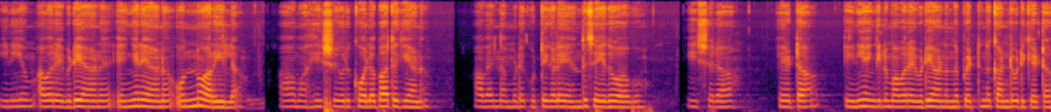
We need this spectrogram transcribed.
ഇനിയും അവർ എവിടെയാണ് എങ്ങനെയാണ് ഒന്നും അറിയില്ല. ആ മഹേഷ് ഒരു കൊലപാതകയാണ്. അവൻ നമ്മുടെ കുട്ടികളെ എന്ത് ചെയ്തു ആവോ. ഈശ്വര ഏട്ടാ ഇനിയെങ്കിലും അവർ എവിടെയാണെന്ന് പെട്ടെന്ന് കണ്ടുപിടിക്കേട്ടോ.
